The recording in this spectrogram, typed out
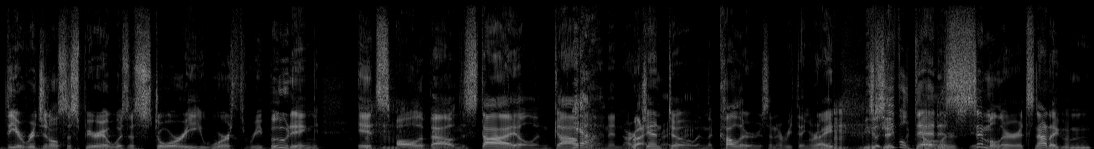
the original Suspiria was a story worth rebooting. It's mm-hmm. all about the mm-hmm. style and Goblin and Right, right, Argento right. and the colors and everything, right? So Music, Evil the Dead is colors, yeah. similar. It's not a um,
